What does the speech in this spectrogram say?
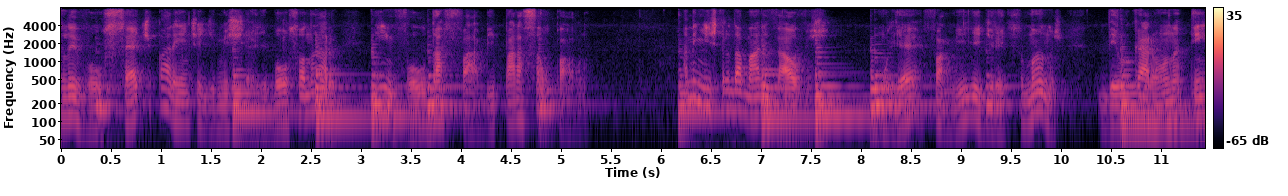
levou sete parentes de Michele Bolsonaro em voo da FAB para São Paulo. A ministra Damares Alves, Mulher, Família e Direitos Humanos, deu carona em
